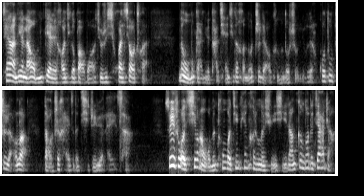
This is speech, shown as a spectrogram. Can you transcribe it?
前两天来我们店里好几个宝宝就是患哮喘，那我们感觉他前期的很多治疗可能都是有点过度治疗了，导致孩子的体质越来越差。所以说我希望我们通过今天课程的学习，让更多的家长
